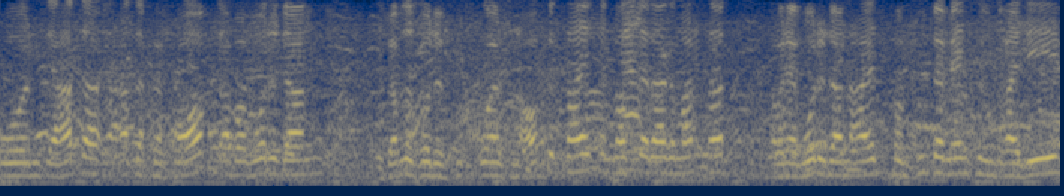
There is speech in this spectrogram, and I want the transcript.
und der hat da, er hat da performt, aber wurde dann, ich glaube, das wurde vorher schon aufgezeichnet, was Ja. er da gemacht hat, aber der wurde dann als Computermännchen in 3D,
